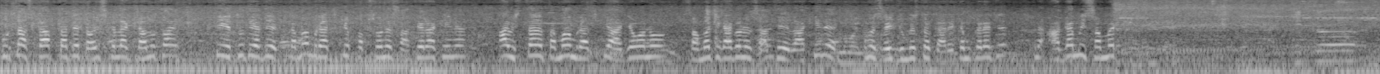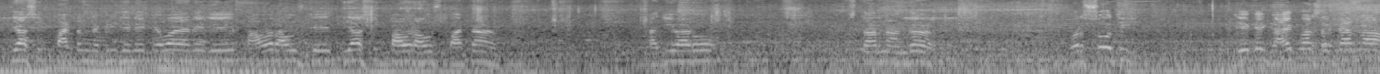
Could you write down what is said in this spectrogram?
પૂરતા સ્ટાફ સાથે ચોવીસ કલાક ચાલુ થાય. તે હેતુથી આજે તમામ રાજકીય પક્ષોને સાથે રાખીને આ વિસ્તારના તમામ રાજકીય આગેવાનો, સામાજિક આગેવાનો સાથે રાખીને અમે શહીદ ઝુંબેશનો કાર્યક્રમ કરે છે. અને આગામી સમય એક ઐતિહાસિક પાટણ નગરી જેને કહેવાય અને જે પાવર હાઉસ છે, ઐતિહાસિક પાવર હાઉસ પાટણ કાજીવાડો વિસ્તારના અંદર વર્ષોથી જે કંઈ ગાયકવાડ સરકારના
